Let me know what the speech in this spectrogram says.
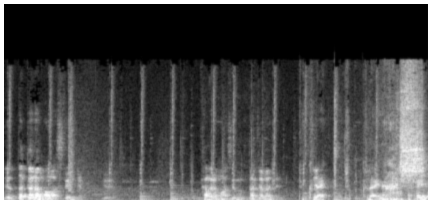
いやだから回してんじゃん。カメラ回してるのだからじゃん。ちょ暗い。ちょ暗いな。すい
